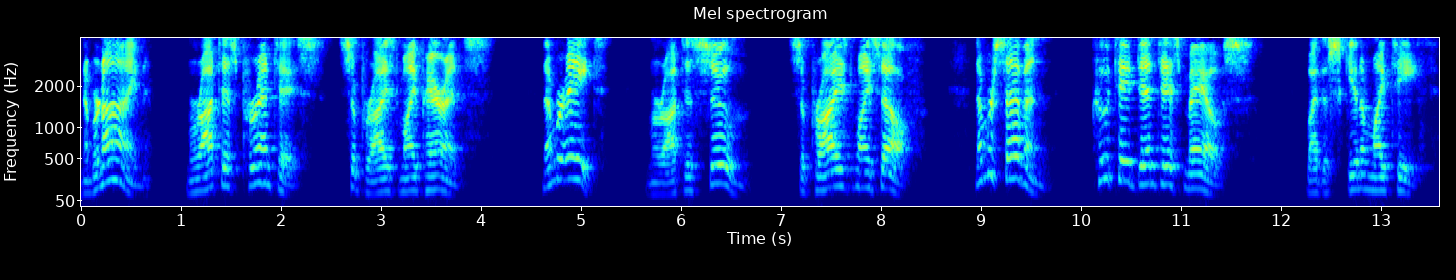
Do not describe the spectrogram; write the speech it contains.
Number 9, Miratus parentes, surprised my parents. Number 8, Miratus sum, surprised myself. Number 7, Cute dentes meos, by the skin of my teeth.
